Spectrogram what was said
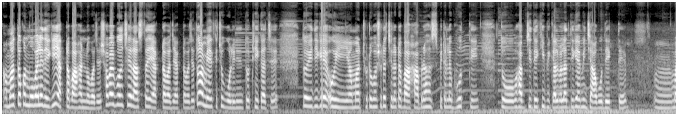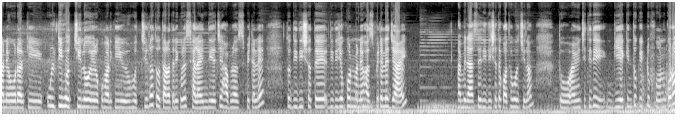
আমার তখন মোবাইলে দেখি একটা বাহান্ন বাজে। সবাই বলছে, রাস্তায় একটা বাজে একটা বাজে। তো আমি আর কিছু বলিনি, তো ঠিক আছে। তো এইদিকে ওই আমার ছোটো ভাসুরের ছেলেটা বা হাবড়া হসপিটালে ভর্তি। তো ভাবছি দেখি বিকালবেলার দিকে আমি যাব দেখতে। মানে ওর আর কি উল্টি হচ্ছিল, এরকম আর কি হচ্ছিল। তো তাড়াতাড়ি করে স্যালাইন দিয়েছে হাবড়া হসপিটালে তো দিদির সাথে, দিদি যখন মানে হসপিটালে যায় আমি রাস্তায় দিদির সাথে কথা বলছিলাম। তো আমি বলছি, দিদি, গিয়ে কিন্তু একটু ফোন করো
